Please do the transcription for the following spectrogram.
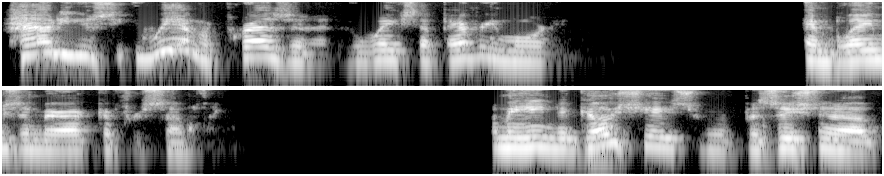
How do you see? We have a president who wakes up every morning and blames America for something. I mean, he negotiates from a position of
